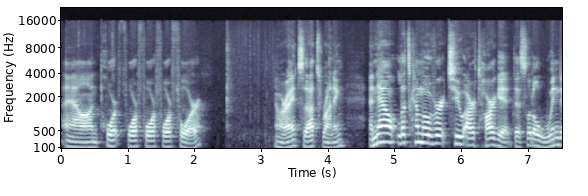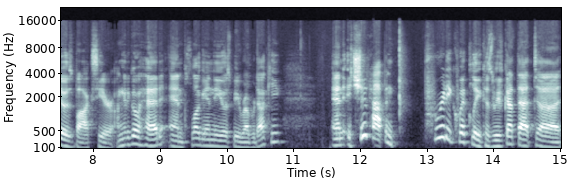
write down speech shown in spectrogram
on port 4444. All right, so that's running. And now let's come over to our target, this little Windows box here. I'm gonna go ahead and plug in the USB rubber ducky. And it should happen pretty quickly because we've got that uh,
